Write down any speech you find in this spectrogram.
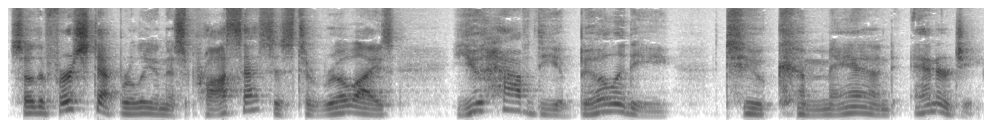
So, the first step really in this process is to realize you have the ability to command energy.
